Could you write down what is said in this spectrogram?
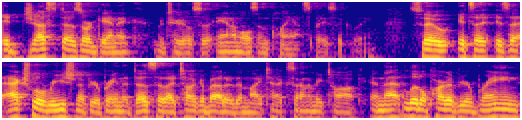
it just does organic materials, so animals and plants basically. So it's a it's an actual region of your brain that does that. I talk about it in my taxonomy talk, and that little part of your brain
